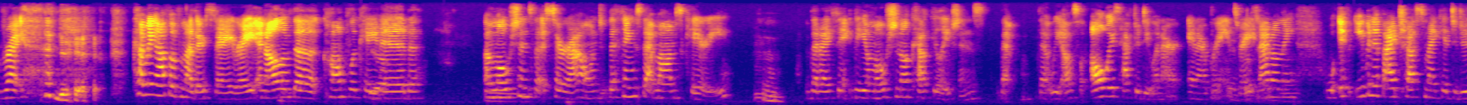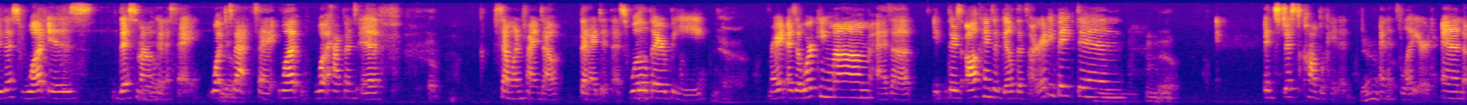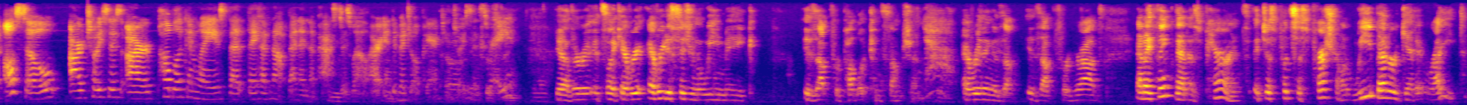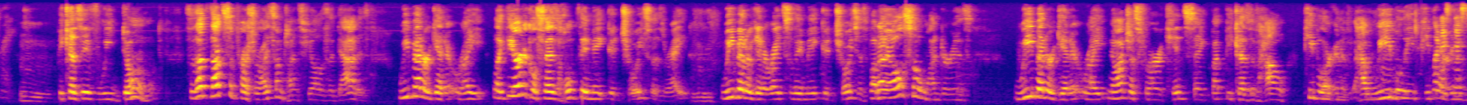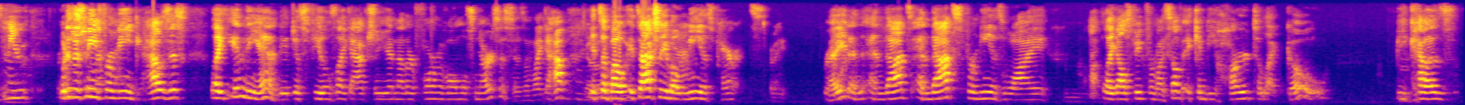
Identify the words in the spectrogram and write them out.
right. Yeah. coming off of Mother's Day, right, and all of the complicated emotions that surround the things that moms carry, Mhm. that I think the emotional calculations that that we also always have to do in our in our brains, right? Not only if even if I trust my kid to do this, what is this mom Yeah. gonna say? What does that say? What what happens if Yeah. someone finds out that I did this? Will there be Yeah. right? As a working mom, as a there's all kinds of guilt that's already baked in. Mm-hmm. Yeah. It's just complicated Yeah. and it's layered. And also, our choices are public in ways that they have not been in the past Mm. as well. Our individual parenting Oh, choices, interesting. right? Yeah, there. It's like every every decision we make is up for public consumption. Yeah. Everything is up is up for grabs. And I think then as parents, it just puts this pressure on. We better get it right Right. Mm. because if we don't, so that that's the pressure I sometimes feel as a dad is we better get it right. Like the article says, hope they make good choices, right? Mhm. We better get it right so they make good choices. But I also wonder is we better get it right not just for our kids' sake, but because of how people are going to how we believe people What are going to view. mean What does this mean for me? How's this? Like in the end, it just feels like actually another form of almost narcissism. Like how it's Oh. about it's actually about me as parents, Right. right? And and that's and that's for me is why, like I'll speak for myself. It can be hard to let go because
